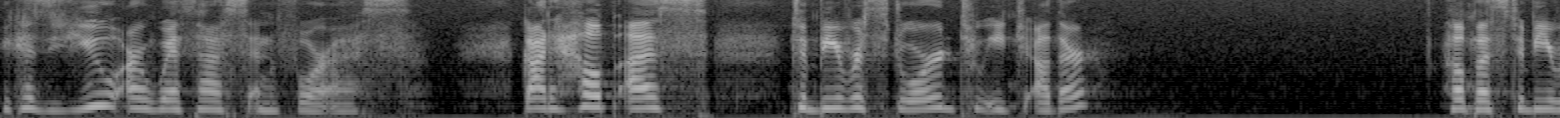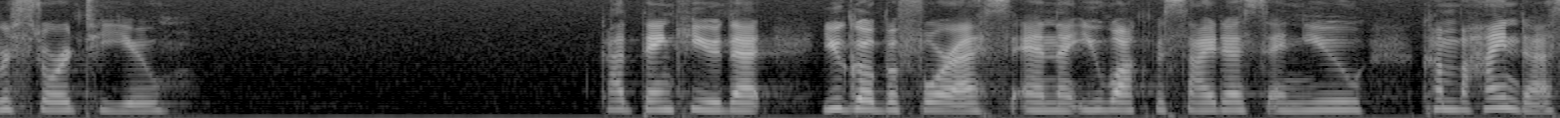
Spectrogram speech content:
because you are with us and for us. God, help us to be restored to each other. Help us to be restored to you. God, thank you that you go before us and that you walk beside us and you come behind us.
